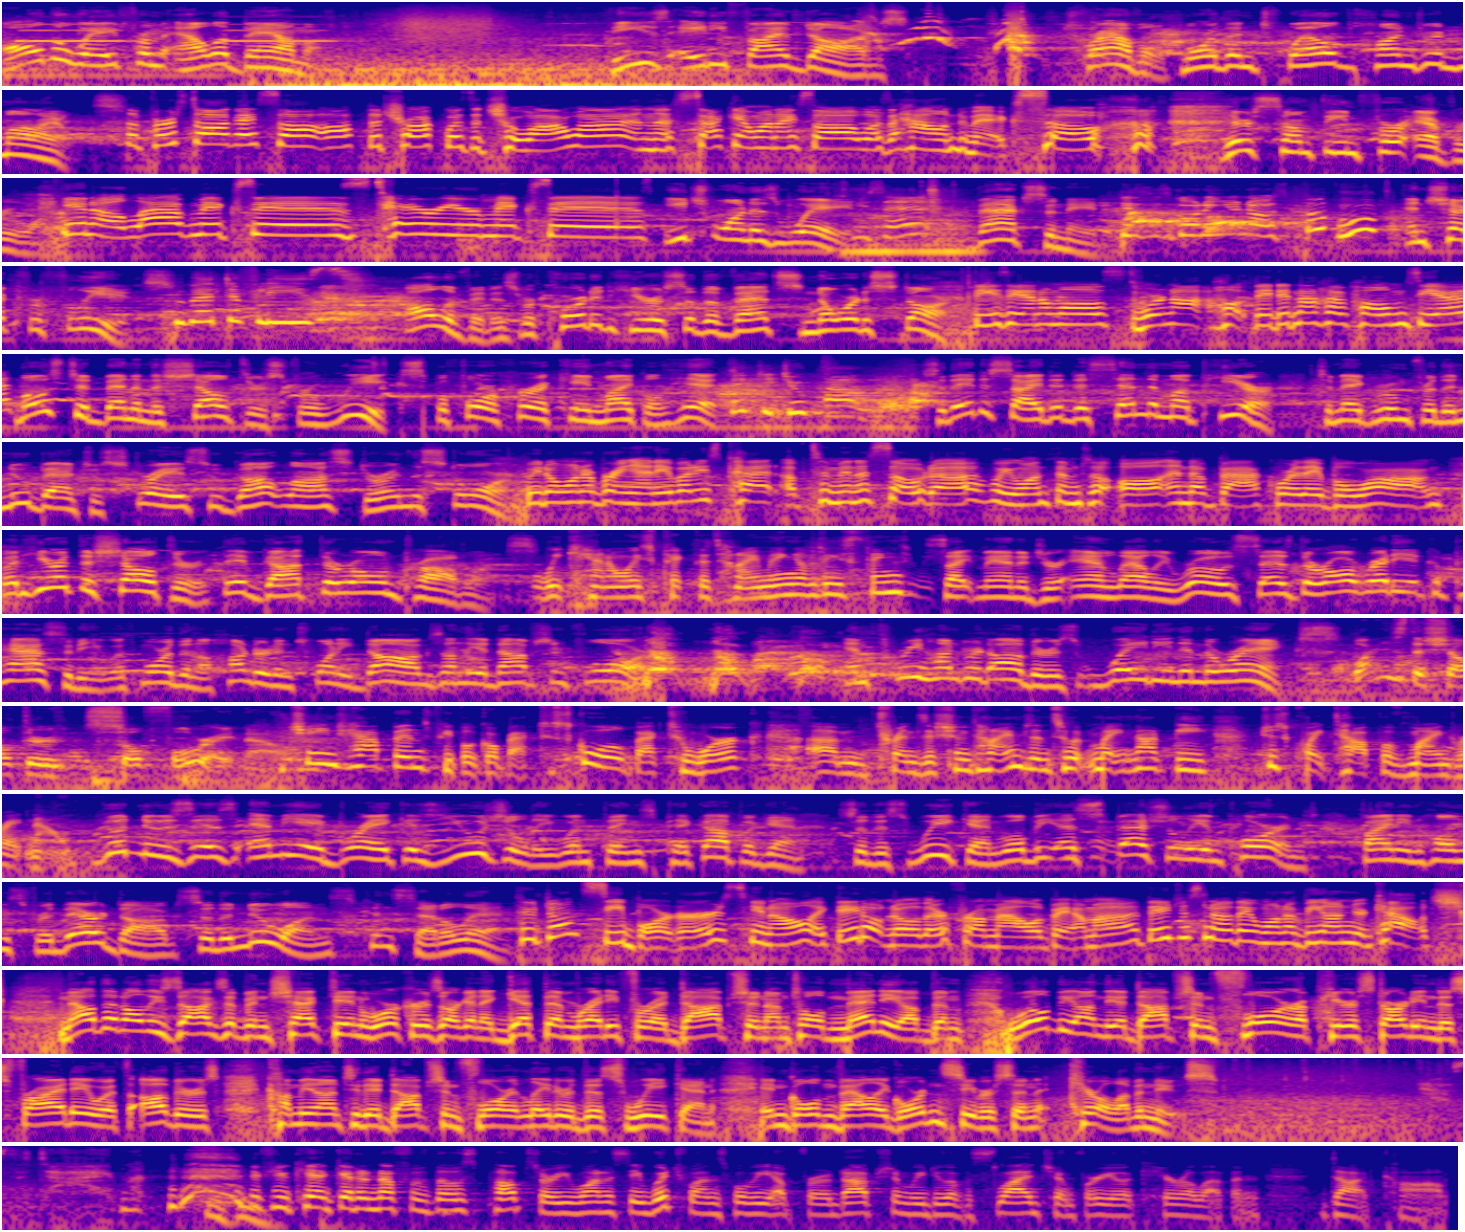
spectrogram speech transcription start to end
all the way from Alabama. These 85 dogs traveled more than 1,200 miles. The first dog I saw off the truck was a Chihuahua, and the second one I saw was a Hound mix. So, There's something for everyone. you know, lab mixes, terrier mixes. Each one is weighed, it? vaccinated, This is going in your nose. Boop. and checked for fleas. Who got the fleas? All of it is recorded here so the vets know where to start. These animals were not, ho- they did not have homes yet. Most had been in the shelters for weeks before Hurricane Michael hit. 52 pounds. So they decided to send them up here to make room for the new batch of strays who got lost during the storm. We don't want to bring anybody's pet up to Minnesota. We want them to all end up back where they belong. But here at the shelter, they've got their own problems. We can't always pick the timing of these things. Site manager Ann Lally Rose says they're already at capacity with more than 120 dogs on the adoption floor and 300 others waiting in the ranks. Why is the shelter so full right now? Change happens, people go back to school, back to work, um, transition times, and so it might not be just quite top of mind right now. Good news is MEA break is usually when things pick up again. So this weekend will be especially important, finding homes for their dogs so the new ones can settle in. Who don't see borders, you know, like they don't know they're from Alabama. They just know they want to be on your couch. Now that all these dogs have been checked in, workers are going to get them ready for adoption. I'm told many of them will be on the adoption floor up here starting this Friday, with others coming onto the adoption floor later this weekend. In Golden Valley, Gordon Severson, KARE 11 News. Now's the time. if you can't get enough of those pups or you want to see which ones will be up for adoption, we do have a slideshow for you at kare11.com.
